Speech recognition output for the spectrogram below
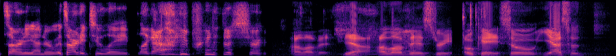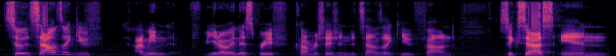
it's already under it's already too late. Like i already printed a shirt. I love it. Yeah i love the history. Okay so yeah so so it sounds like you've i mean you know, in this brief conversation, it sounds like you've found success in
